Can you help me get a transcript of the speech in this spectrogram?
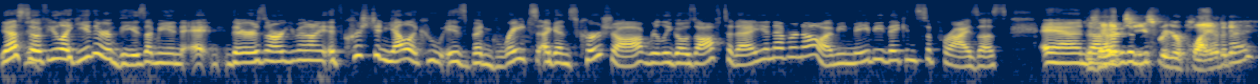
Yeah, so if you like either of these, I mean, it, eh, there's an argument on if Christian Yelich, who has been great against Kershaw, really goes off today. You never know. I mean, maybe they can surprise us. And is uh, that a tease the, for your play of the day?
